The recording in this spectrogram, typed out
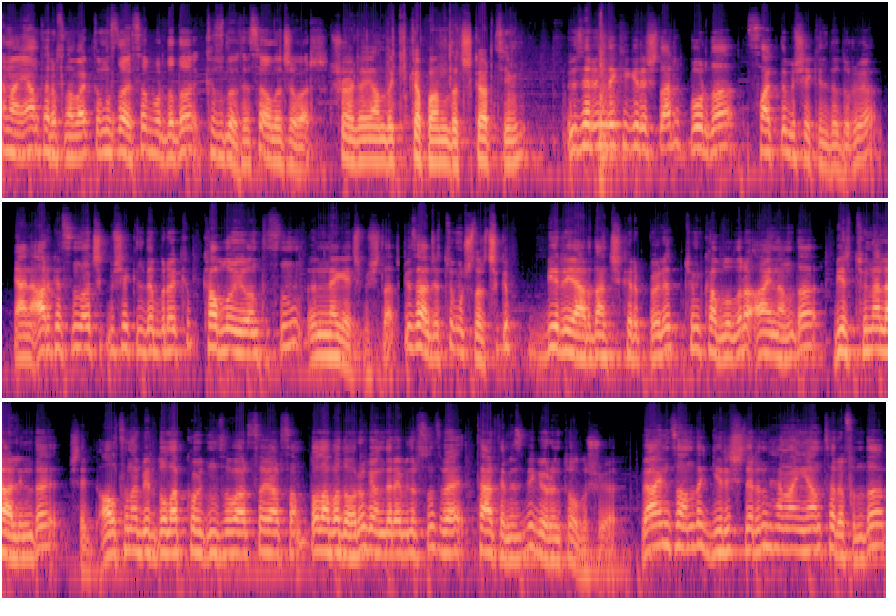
Hemen yan tarafına baktığımızda ise burada da kızılötesi alıcı var. Şöyle yandaki kapağını da çıkartayım. Üzerindeki girişler burada saklı bir şekilde duruyor. Yani arkasını açık bir şekilde bırakıp kablo yığıntısının önüne geçmişler. Güzelce tüm uçları çıkıp bir yerden çıkarıp böyle tüm kabloları aynı anda bir tünel halinde işte altına bir dolap koyduğunuzu varsayarsam dolaba doğru gönderebilirsiniz ve tertemiz bir görüntü oluşuyor. Ve aynı zamanda girişlerin hemen yan tarafında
